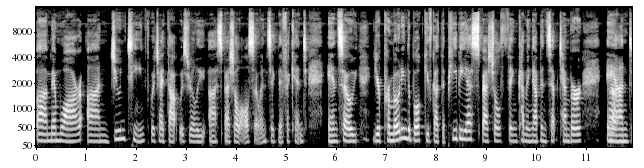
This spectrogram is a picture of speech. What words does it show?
uh, memoir on Juneteenth, which I thought was really uh, special also and significant. And so you're promoting the book. You've got the PBS special thing coming up in September. Yeah. And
